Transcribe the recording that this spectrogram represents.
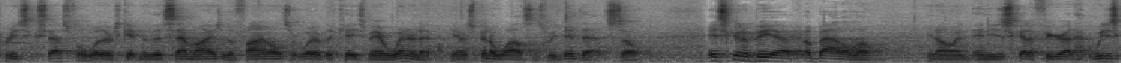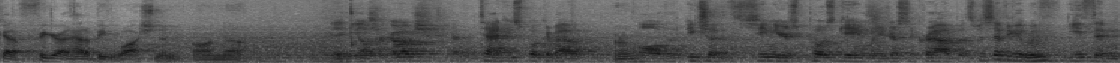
pretty successful, whether it's getting to the semis or the finals or whatever the case may, or winning it. You know, it's been a while since we did that, so it's going to be a, a battle though. You know, and, and you just got to figure out. We just got to figure out how to beat Washington on. Uh, Anything else for Coach? Tad, you spoke about Uh-huh. all the, each of the seniors post game when you addressed the crowd, but specifically with Ethan.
